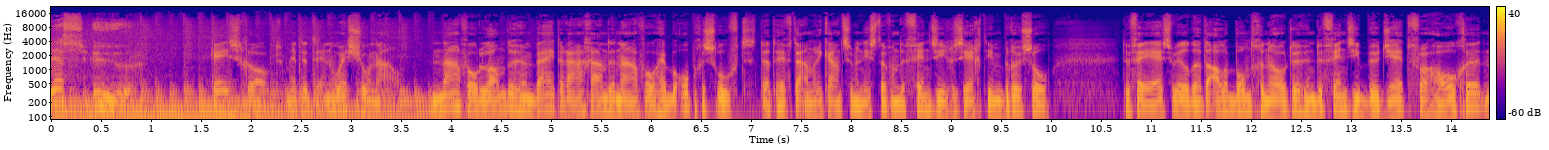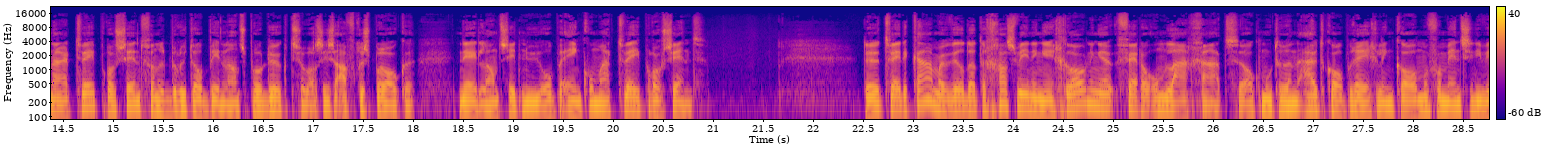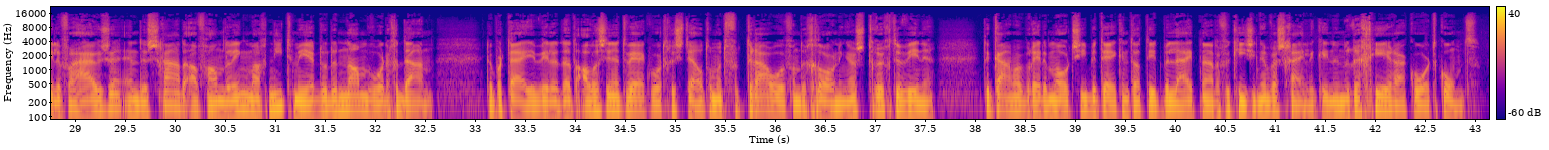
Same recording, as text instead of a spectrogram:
Zes uur. Kees Groot met het NOS-journaal. NAVO-landen hun bijdrage aan de NAVO hebben opgeschroefd. Dat heeft de Amerikaanse minister van Defensie gezegd in Brussel. De VS wil dat alle bondgenoten hun defensiebudget verhogen naar 2% van het bruto binnenlands product, zoals is afgesproken. Nederland zit nu op 1,2%. De Tweede Kamer wil dat de gaswinning in Groningen verder omlaag gaat. Ook moet er een uitkoopregeling komen voor mensen die willen verhuizen... en de schadeafhandeling mag niet meer door de NAM worden gedaan. De partijen willen dat alles in het werk wordt gesteld... om het vertrouwen van de Groningers terug te winnen. De Kamerbrede motie betekent dat dit beleid na de verkiezingen... waarschijnlijk in een regeerakkoord komt.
